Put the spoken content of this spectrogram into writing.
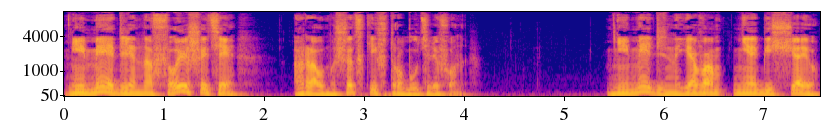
«Немедленно, слышите?» — орал Мышецкий в трубу телефона. «Немедленно я вам не обещаю»,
